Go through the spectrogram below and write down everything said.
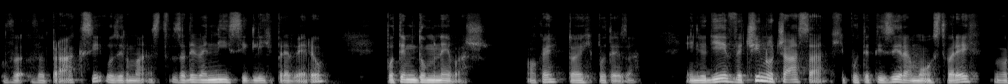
v, v praksi, oziroma zadeve nisi glih preveril, potem domnevaš. Okay? To je hipoteza. In ljudje večino časa hipotetiziramo o stvarih, v,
